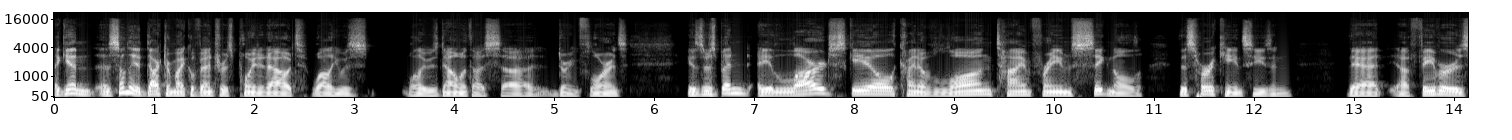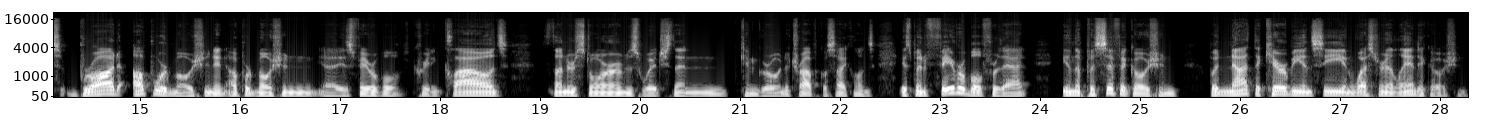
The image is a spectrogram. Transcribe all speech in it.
again, uh, something that Dr. Michael Ventrice pointed out while he was while he was down with us uh, during Florence is there's been a large scale kind of long time frame signal this hurricane season that uh, favors broad upward motion and upward motion uh, is favorable creating clouds thunderstorms which then can grow into tropical cyclones. It's been favorable for that in the pacific ocean but not the caribbean sea and western atlantic ocean.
